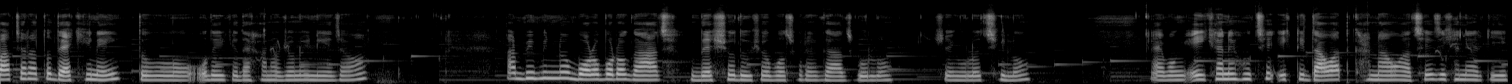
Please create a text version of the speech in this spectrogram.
বাচ্চারা তো দেখে নেই, তো ওদেরকে দেখানোর জন্যই নিয়ে যাওয়া। আর বিভিন্ন বড় বড় গাছ, দেড়শো, দুইশো বছরের গাছগুলো, সেগুলো ছিল। এবং এইখানে হচ্ছে একটি দাওয়াতখানাও আছে যেখানে আর কি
